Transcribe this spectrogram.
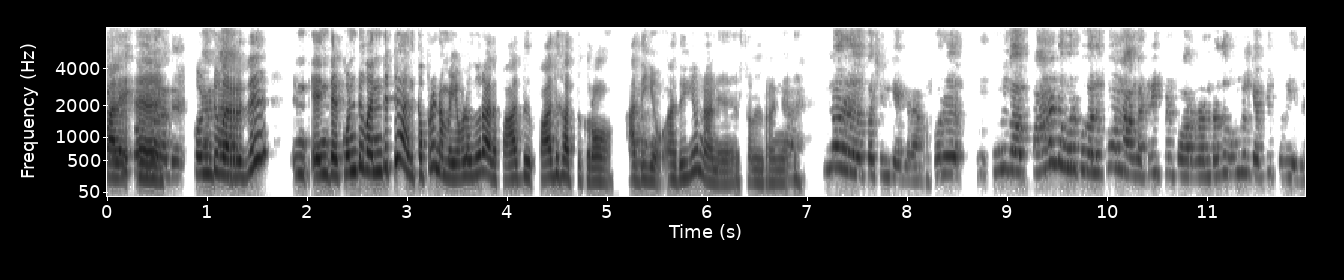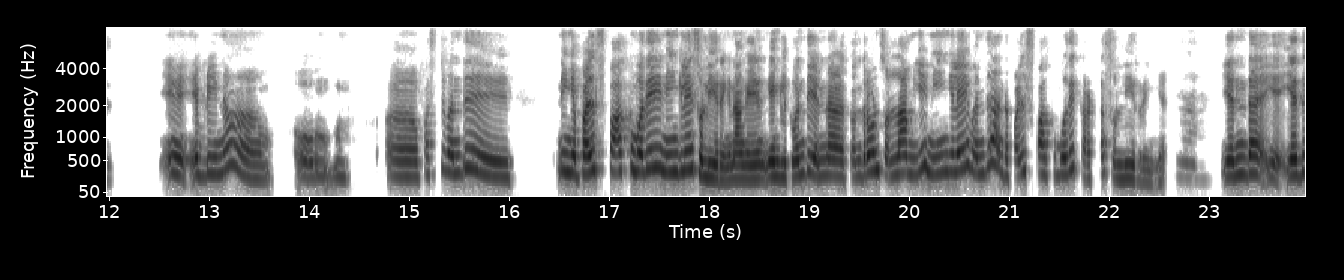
பழைய கொண்டு? வர்றது இந் இந்த கொண்டு வந்துட்டு அதுக்கப்புறம் நம்ம எவ்வளவு தூரம் அத பாது பாதுகாத்துக்கிறோம். அதையும் அதையும் நானு சொல்றேங்க. இன்னொரு கொஸ்டின் கேட்கிறேன். ஒரு உங்க 12 உறுப்புகளுக்கும் நாங்க ட்ரீட்மெண்ட் போடுறோம்ன்றது உங்களுக்கு எப்படி புரியுது? எப்படின்னா, ஃபர்ஸ்ட்டு வந்து நீங்க பல்ஸ் பார்க்கும்போதே நீங்களே சொல்லிர்றீங்க. நாங்க எங்களுக்கு வந்து என்ன தொந்தரவுன்னு சொல்லாமயே நீங்களே வந்து அந்த பல்ஸ் பார்க்கும்போதே கரெக்ட்டா சொல்லிர்றீங்க. ம். எந்த எது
